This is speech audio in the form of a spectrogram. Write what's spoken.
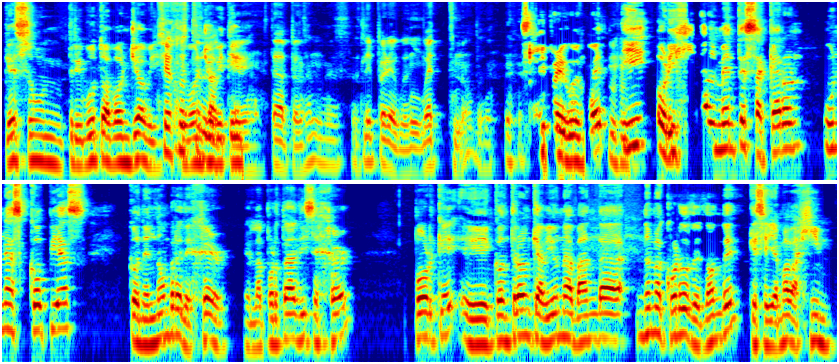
que es un tributo a Bon Jovi. Sí, justo bon lo que tiene estaba pensando. Es Slippery When Wet, ¿no? Slippery When Wet. Y originalmente sacaron unas copias con el nombre de Her. En la portada dice Her, porque eh, encontraron que había una banda, no me acuerdo de dónde, que se llamaba Him.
